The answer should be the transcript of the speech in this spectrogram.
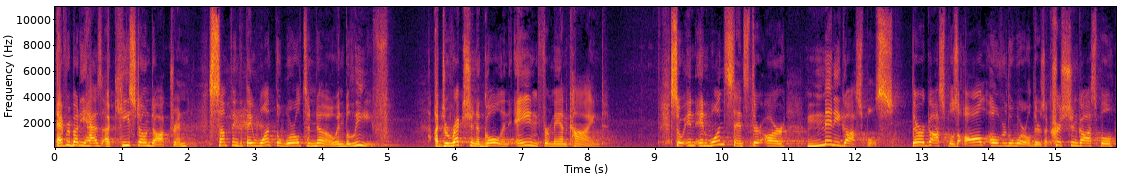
Everybody has a keystone doctrine, something that they want the world to know and believe, a direction, a goal, an aim for mankind. So, in, in one sense, there are many gospels. There are gospels all over the world. There's a Christian gospel,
